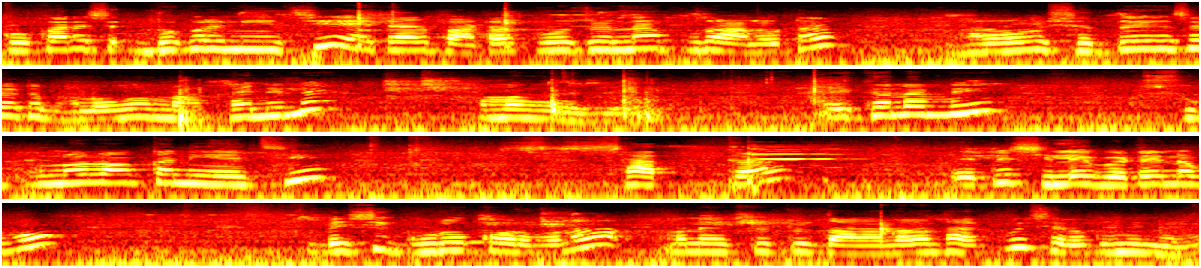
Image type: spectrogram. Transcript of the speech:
কুকারে সেদ্ধ করে নিয়েছি। এটা আর বাটার প্রয়োজন না পুরো আলুটা ভালোভাবে সেদ্ধ হয়ে গেছে। এটা ভালোভাবে মাখায় নিলে আমার হয়ে যাবে। এখানে আমি শুকনো লঙ্কা নিয়েছি, সাতটা। এটা শিলে বেটে নেব। বেশি গুঁড়ো করব না মানে একটু একটু দানা দানা থাকবে, সেরকমই নেব।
